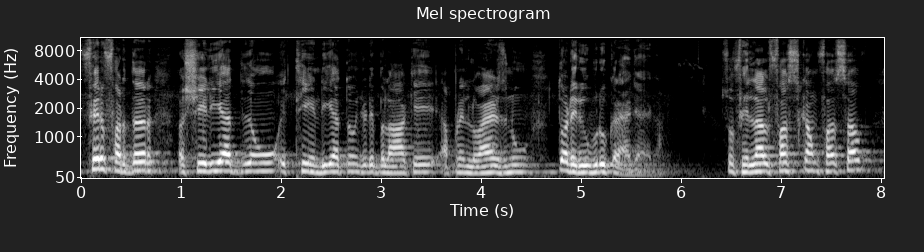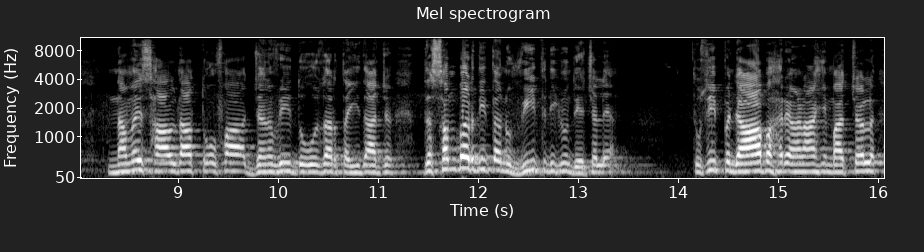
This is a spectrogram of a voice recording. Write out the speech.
ਫਿਰ ਫਰਦਰ ਆਸਟ੍ਰੇਲੀਆ ਤੋਂ, ਇੱਥੇ ਇੰਡੀਆ ਤੋਂ ਜਿਹੜੇ ਬੁਲਾ ਕੇ ਆਪਣੇ ਲਾਇਰਸ ਨੂੰ ਤੁਹਾਡੇ ਰੂਬਰੂ ਕਰਾਇਆ ਜਾਏਗਾ। ਸੋ ਫਿਲਹਾਲ ਫਸਟ ਕਮ ਫਸਟ ਸਰਵ ਨਵੇਂ ਸਾਲ ਦਾ ਤੋਹਫਾ ਜਨਵਰੀ 2023 ਦਾ ਅੱਜ ਦਸੰਬਰ ਦੀ ਤੁਹਾਨੂੰ 20 ਤਰੀਕ ਨੂੰ ਦੇ ਚੱਲਿਆ। ਤੁਸੀਂ ਪੰਜਾਬ, ਹਰਿਆਣਾ, ਹਿਮਾਚਲ,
